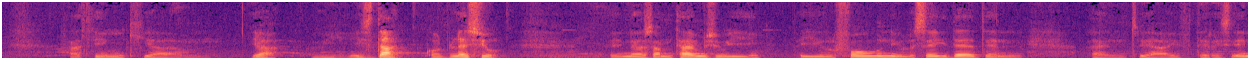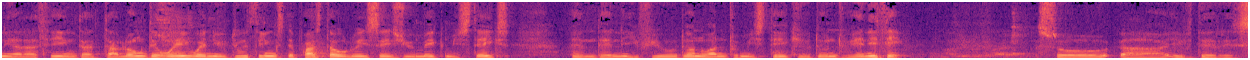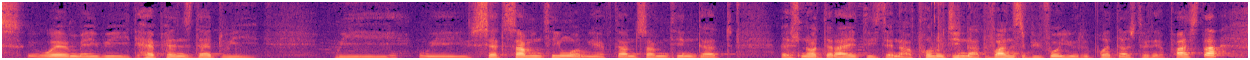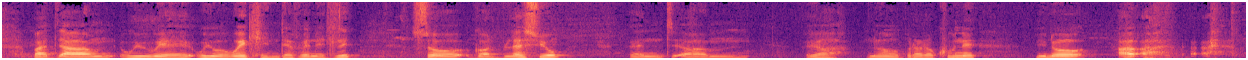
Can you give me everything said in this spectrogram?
I think, um, yeah, we, it's done. God bless you. You know, sometimes we, you'll phone, you'll say that, and and yeah, if there is any other thing that along the way when you do things, the pastor always says you make mistakes, and then if you don't want to mistake, you don't do anything. So uh, if there is where maybe it happens that we we we said something or we have done something that is not right, it's an apology in advance before you report us to the pastor. But um, we were we were working definitely. So God bless you, and um, yeah, no, brother Kune, you know, I, I,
